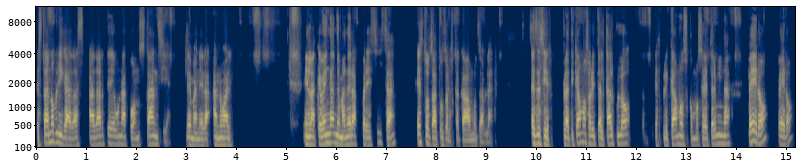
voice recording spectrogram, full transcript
están obligadas a darte una constancia de manera anual, en la que vengan de manera precisa estos datos de los que acabamos de hablar. Es decir, platicamos ahorita el cálculo, explicamos cómo se determina, pero, pero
